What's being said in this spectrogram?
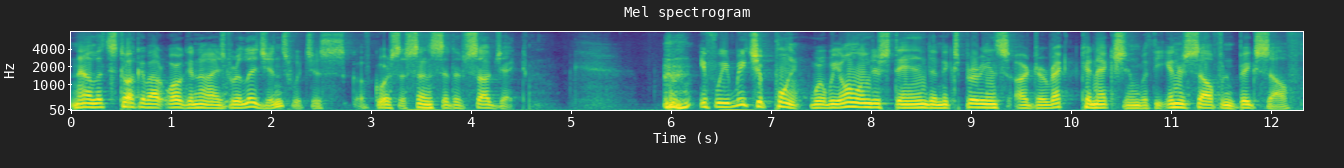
Now, let's talk about organized religions, which is, of course, a sensitive subject. if we reach a point where we all understand and experience our direct connection with the inner self and big self,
